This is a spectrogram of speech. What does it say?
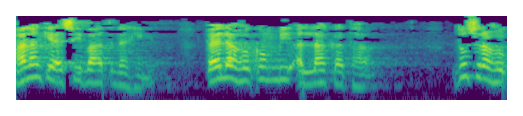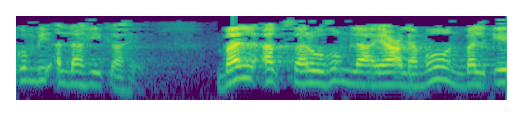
حالانکہ ایسی بات نہیں۔ پہلا حکم بھی اللہ کا تھا، دوسرا حکم بھی اللہ ہی کا ہے۔ بل اکثر لا يعلمون بلکہ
